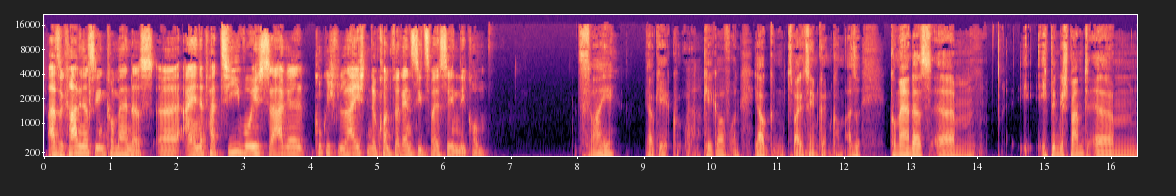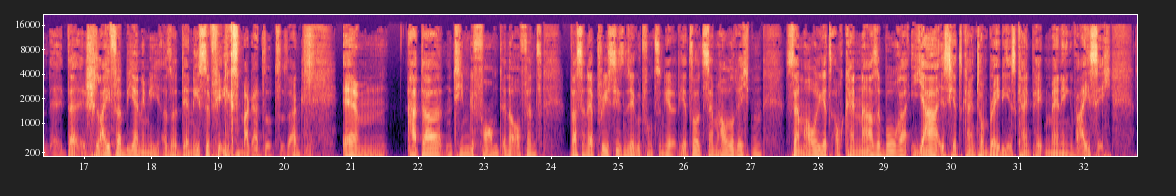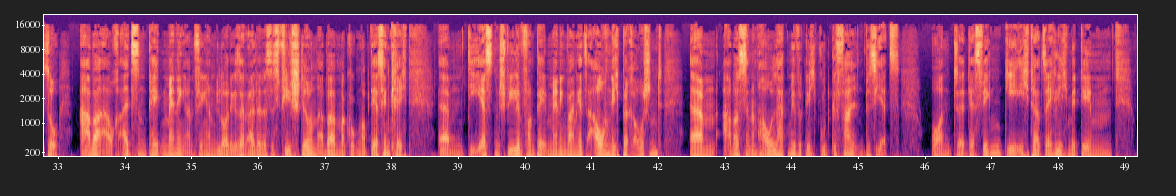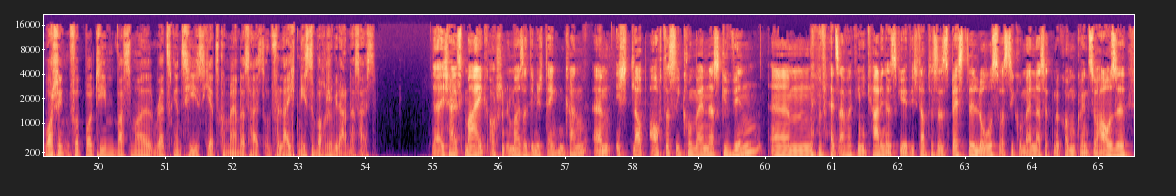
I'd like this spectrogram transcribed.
Also Cardinals gegen Commanders. Äh, eine Partie, wo ich sage, gucke ich vielleicht in der Konferenz die zwei Szenen, die kommen. Zwei? Ja, okay. Ja. Kickoff und ja, zwei Szenen könnten kommen. Also Commanders, ähm, ich bin gespannt. Ähm, der Schleifer Bienemy, also der nächste Felix Magath sozusagen, ähm, hat da ein Team geformt in der Offense, was in der Preseason sehr gut funktioniert hat. Jetzt soll Sam Howell richten. Sam Howell jetzt auch kein Nasebohrer. Ja, ist jetzt kein Tom Brady, ist kein Peyton Manning, weiß ich. So, aber auch als ein Peyton Manning anfing, haben die Leute gesagt, Alter, das ist viel Stirn, aber mal gucken, ob der es hinkriegt. Ähm, die ersten Spiele von Peyton Manning waren jetzt auch nicht berauschend. Ähm, aber Sam Howell hat mir wirklich gut gefallen bis jetzt. Und äh, deswegen gehe ich tatsächlich mit dem Washington Football Team, was mal Redskins hieß, jetzt Commanders heißt und vielleicht nächste Woche schon wieder anders heißt. Ja, ich heiße Mike, auch schon immer, seitdem ich denken kann. Ähm, ich glaube auch, dass die Commanders gewinnen, ähm, weil es einfach gegen die Cardinals geht. Ich glaube, das ist das beste Los, was die Commanders hätten bekommen können. Zu Hause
